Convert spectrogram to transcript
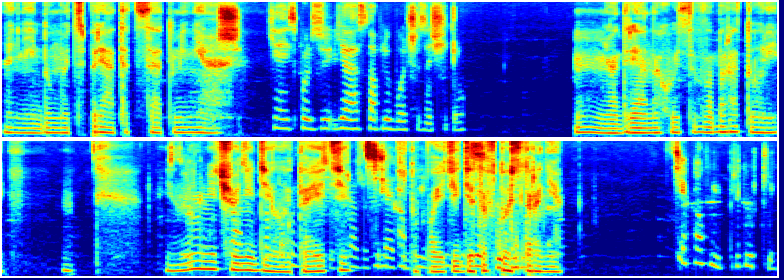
Они думают спрятаться от меня. Я использую, я ослаблю больше защиту. Адриан находится в лаборатории. Ну, ничего не делает. А эти... не где-то в той стороне. Тихо вы, придурки.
